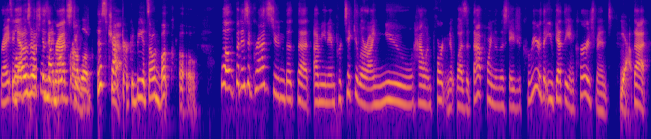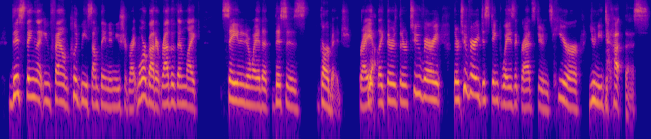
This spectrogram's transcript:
Right. See, well, especially as a grad student. This chapter yeah. could be its own book. oh. Well, but as a grad student, that that I mean, in particular, I knew how important it was at that point in the stage of career that you get the encouragement. Yeah. That this thing that you found could be something and you should write more about it rather than like saying it in a way that this is garbage right? Yeah. like there's there are two very there are two very distinct ways that grad students hear you need to cut this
